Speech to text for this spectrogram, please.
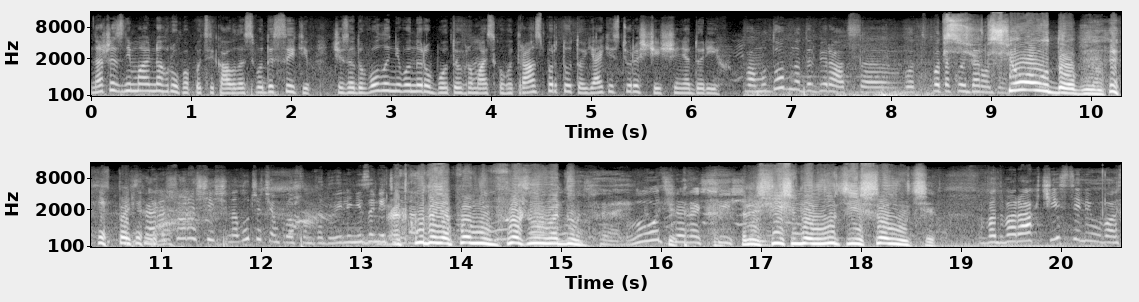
Наша знімальна група поцікавилась в одеситів, чи задоволені вони роботою громадського транспорту та якістю розчищення доріг. Вам удобно добираться вот по такой дороге? Все удобно. Хорошо расчищено, лучше, чем в прошлом году? Или не заметили? Откуда я помню в прошлом году? Лучше расчищено. Расчищено лучше, еще лучше. Во дворах чистили у вас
